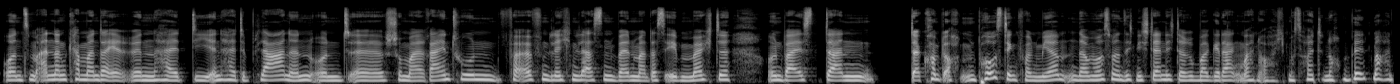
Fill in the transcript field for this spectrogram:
Und zum anderen kann man darin halt die Inhalte planen und äh, schon mal reintun, veröffentlichen lassen, wenn man das eben möchte und weiß dann, da kommt auch ein Posting von mir da muss man sich nicht ständig darüber Gedanken machen, oh, ich muss heute noch ein Bild machen,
